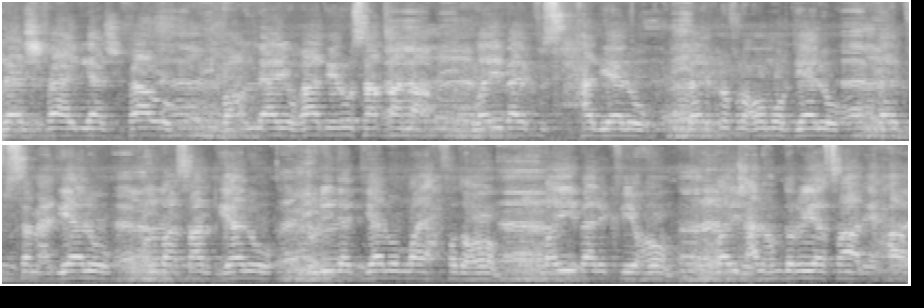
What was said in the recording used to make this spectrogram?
لا شفاء إلا شفاؤك. لا يغادر سقما الله يبارك في الصحة ديالو يبارك له في العمر ديالو. يبارك في السمع ديالو البصر ديالو الوليدات ديالو الله يحفظهم الله يبارك فيهم الله يجعلهم ذرية صالحة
